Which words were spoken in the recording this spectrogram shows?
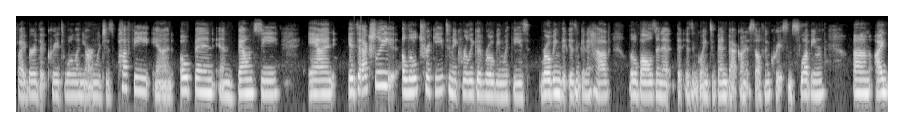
fiber that creates woolen yarn, which is puffy and open and bouncy. And it's actually a little tricky to make really good roving with these. Roving that isn't going to have little balls in it, that isn't going to bend back on itself and create some slubbing um, I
